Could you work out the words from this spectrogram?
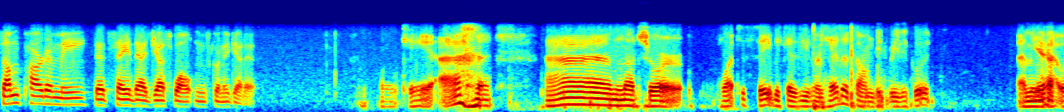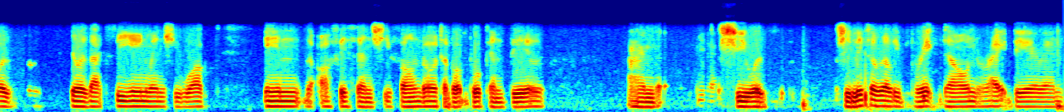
some part of me that say that Jess Walton's going to get it. Okay, I, I'm not sure what to say because even Heather Tom did really good. I mean, yeah. that was there was that scene when she walked in the office and she found out about Brooke and Bill, and yeah. she was she literally break down right there, and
